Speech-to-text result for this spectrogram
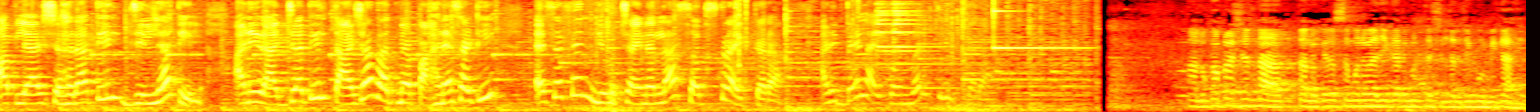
आपल्या शहरातील जिल्ह्यातील आणि राज्यातील ताज्या बातम्या पाहण्यासाठी एस एफ एन न्यूज चॅनलला सबस्क्राईब करा आणि बेल आयकॉनवर क्लिक करा. तालुका प्रशासनात तालुक्याचा समन्वय अधिकारी म्हणून तहसीलदारची भूमिका आहे.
